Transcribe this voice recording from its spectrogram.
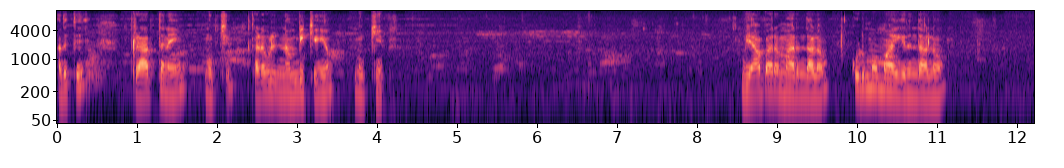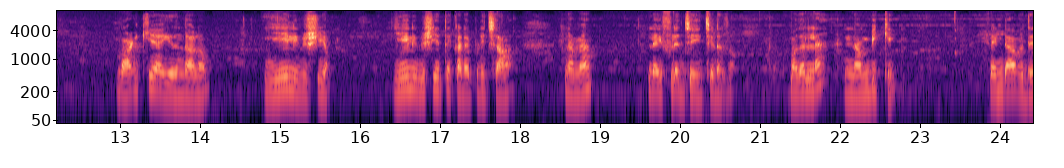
அதுக்கு பிரார்த்தனையும் முக்கியம். கடவுள் நம்பிக்கையும் முக்கியம். வியாபாரமாக இருந்தாலும் குடும்பமாக இருந்தாலும் வாழ்க்கையாக இருந்தாலும் ஏழு விஷயம். ஏழு விஷயத்தை கடைப்பிடிச்சா நம்ம லைஃப்பில் ஜெயிச்சிடலாம். முதல்ல நம்பிக்கை. ரெண்டாவது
